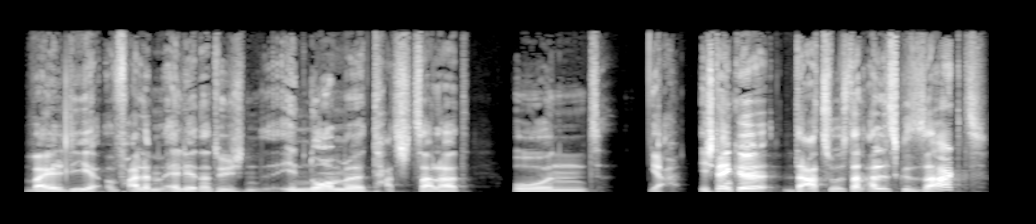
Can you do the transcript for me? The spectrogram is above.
weil die, vor allem Elliott natürlich eine enorme Touchzahl hat. Und ja, ich denke, dazu ist dann alles gesagt.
